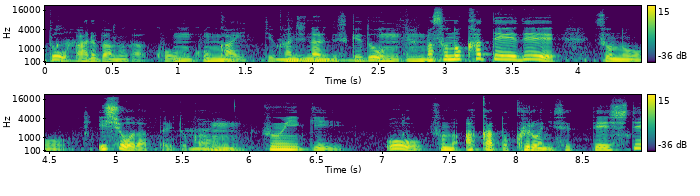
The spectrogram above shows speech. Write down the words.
とアルバムがこうんううん。公開っていう感じになるんですけど、うんうんまあ、その過程でその衣装だったりとか、雰囲気をその赤と黒に設定して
